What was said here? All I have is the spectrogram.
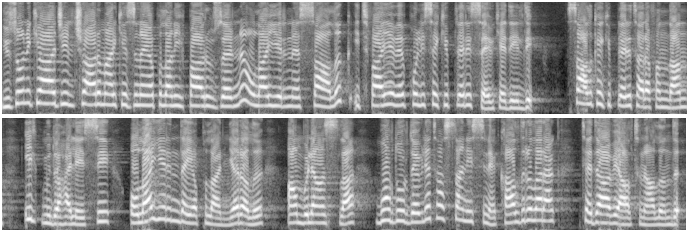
...112 acil çağrı merkezine yapılan ihbar üzerine olay yerine sağlık, itfaiye ve polis ekipleri sevk edildi. Sağlık ekipleri tarafından ilk müdahalesi olay yerinde yapılan yaralı ambulansla Burdur Devlet Hastanesi'ne kaldırılarak tedavi altına alındı.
